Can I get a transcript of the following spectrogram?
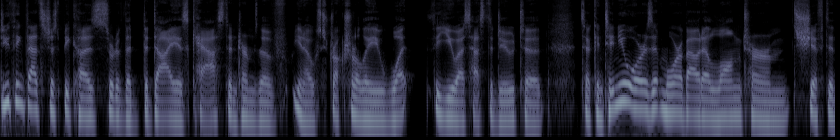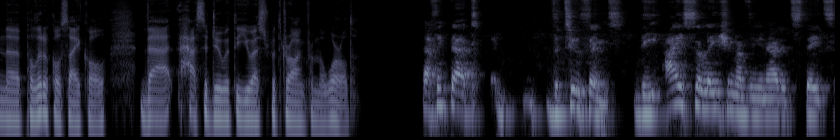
Do you think that's just because sort of the, the die is cast in terms of, you know, structurally what the US has to do to to continue or is it more about a long-term shift in the political cycle that has to do with the US withdrawing from the world? I think that the two things, the isolation of the United States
